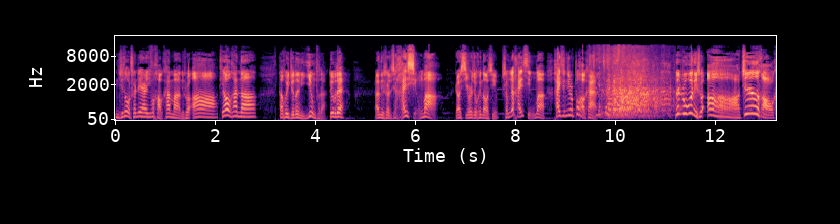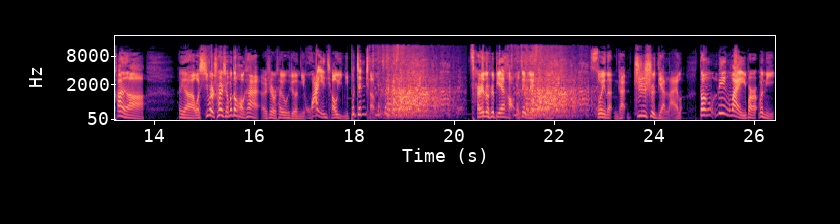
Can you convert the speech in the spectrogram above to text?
你觉得我穿这件衣服好看吗？你说啊，挺好看的，她会觉得你应付她，对不对？然后你说这还行吧，然后媳妇就会闹心。什么叫还行吧？还行就是不好看。那如果你说啊，真好看啊，哎呀，我媳妇穿什么都好看。而这时候他又会觉得你花言巧语，你不真诚，词儿都是编好的，对不对？所以呢，你看知识点来了。当另外一半问你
